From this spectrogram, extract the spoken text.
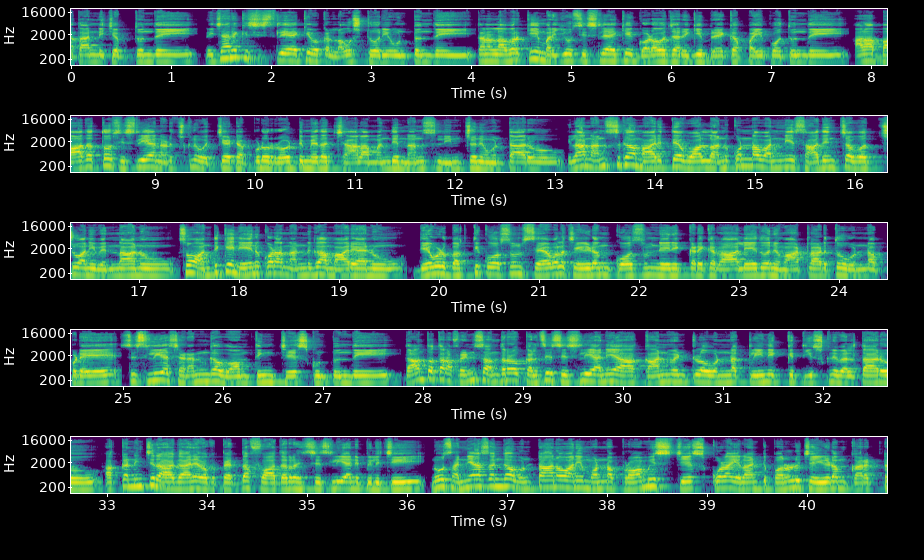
గతాన్ని చెప్తుంది. నిజానికి సిస్లియాకి ఒక లవ్ స్టోరీ ఉంటుంది. తన లవర్కి మరియు సిస్లియాకి గొడవ జరిగి బ్రేకప్ అయిపోతుంది. అలా బాధతో సిస్లియా నడుచుకుని వచ్చేటప్పుడు రోడ్డు మీద చాలా మంది నన్స్ నించుని ఉంటారు. ఇలా నన్స్గా మారితే వాళ్ళు అనుకున్నవన్నీ సాధించవచ్చు అని విన్నాను. సో అందుకే నేను కూడా నన్నుగా మారాను. దేవుడు దేవుడు భక్తి కోసం సేవలు చేయడం కోసం నేను ఇక్కడికి రాలేదు అని మాట్లాడుతూ ఉన్నప్పుడే సిసిలియా సడన్గా వామిటింగ్ చేసుకుంటుంది. దాంతో తన ఫ్రెండ్స్ అందరూ కలిసి సిసిలియాని ఆ కాన్వెంట్లో ఉన్న క్లినిక్కి తీసుకుని వెళ్తారు. అక్కడి నుంచి రాగానే ఒక పెద్ద ఫాదర్ సిసిలియాని పిలిచి నువ్వు సన్యాసంగా ఉంటాను అని మొన్న ప్రామిస్ చేసి కూడా ఇలాంటి పనులు చేయడం కరెక్ట్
